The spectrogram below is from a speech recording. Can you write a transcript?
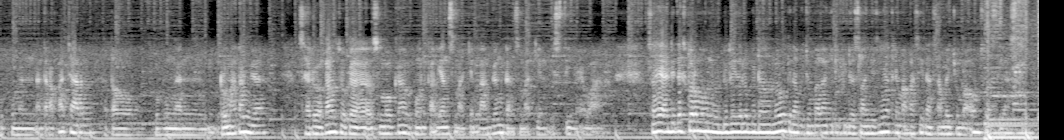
hubungan antara pacar atau hubungan rumah tangga. Saya doakan juga semoga hubungan kalian semakin langgeng dan semakin istimewa. Saya Adit Eskur mohon undur diri terlebih dahulu. Kita berjumpa lagi di video selanjutnya. Terima kasih dan sampai jumpa. Om Swastiastu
